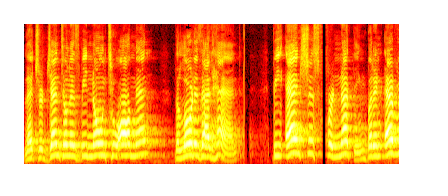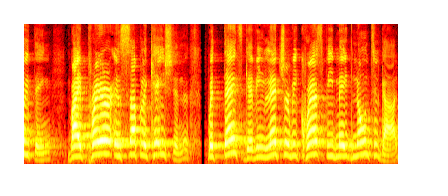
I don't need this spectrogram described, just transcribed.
Let your gentleness be known to all men. The Lord is at hand. Be anxious for nothing, but in everything, by prayer and supplication, with thanksgiving, let your requests be made known to God.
